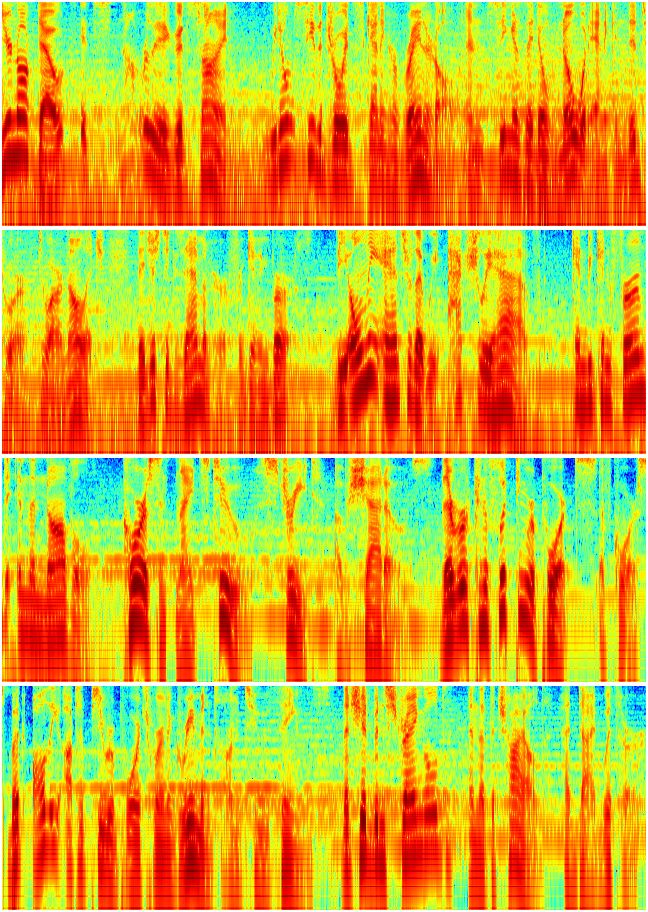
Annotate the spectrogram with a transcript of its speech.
you're knocked out, it's not really a good sign. We don't see the droids scanning her brain at all, and seeing as they don't know what Anakin did to her, to our knowledge, they just examine her for giving birth. The only answer that we actually have can be confirmed in the novel Coruscant Nights 2 Street of Shadows. There were conflicting reports, of course, but all the autopsy reports were in agreement on two things that she had been strangled and that the child had died with her.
